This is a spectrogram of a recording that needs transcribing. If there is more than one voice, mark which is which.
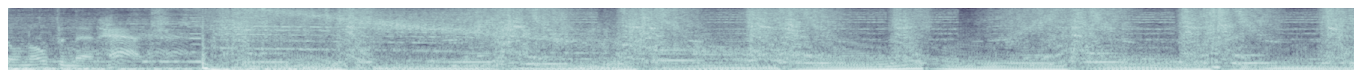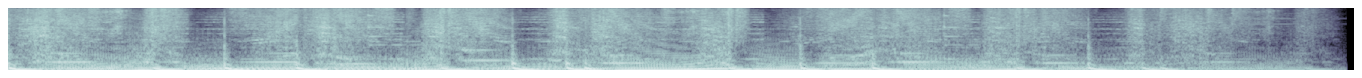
Speaker 1: don't open that hatch.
